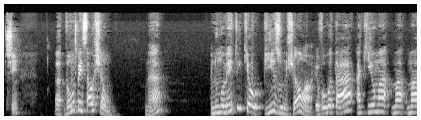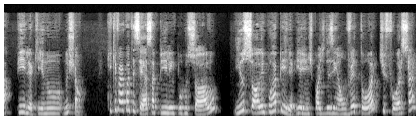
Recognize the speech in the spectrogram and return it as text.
Sim. Uh, vamos pensar o chão, né? No momento em que eu piso no chão, ó, eu vou botar aqui uma, uma, uma pilha aqui no, no chão. O que, que vai acontecer? Essa pilha empurra o solo e o solo empurra a pilha. E a gente pode desenhar um vetor de força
